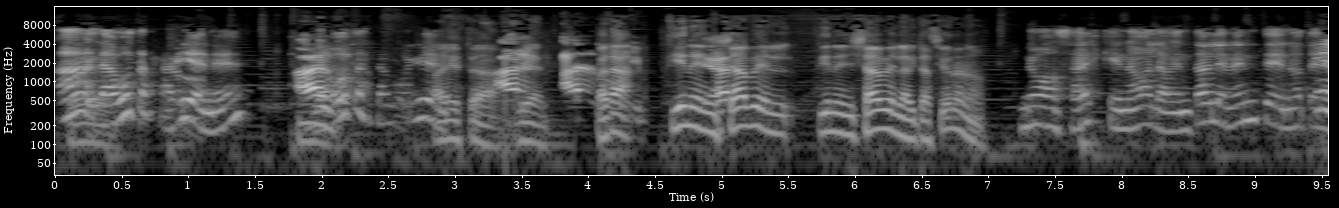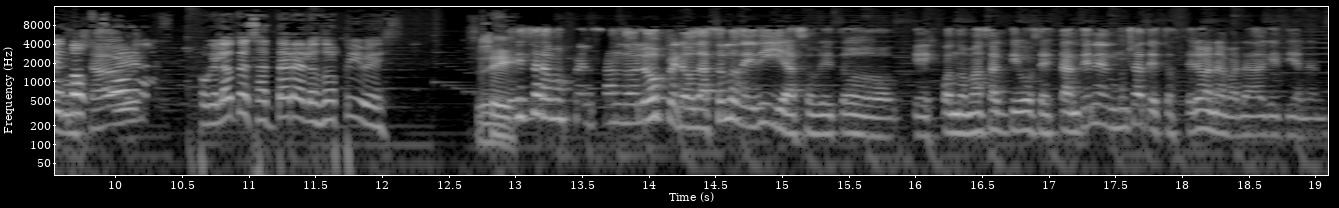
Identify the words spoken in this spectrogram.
Ah, bueno. la bota está bien, ¿eh? La bota está muy bien. ahí está, Al- bien. Pará, ¿tienen llave, en, ¿tienen llave en la habitación o no? No, ¿sabes que no? Lamentablemente no tenemos llave. horas, porque la otra es atar a los dos pibes. Sí. Estamos pensándolo, pero de hacerlo de día sobre todo, que es cuando más activos están. Tienen mucha testosterona para la edad que tienen.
